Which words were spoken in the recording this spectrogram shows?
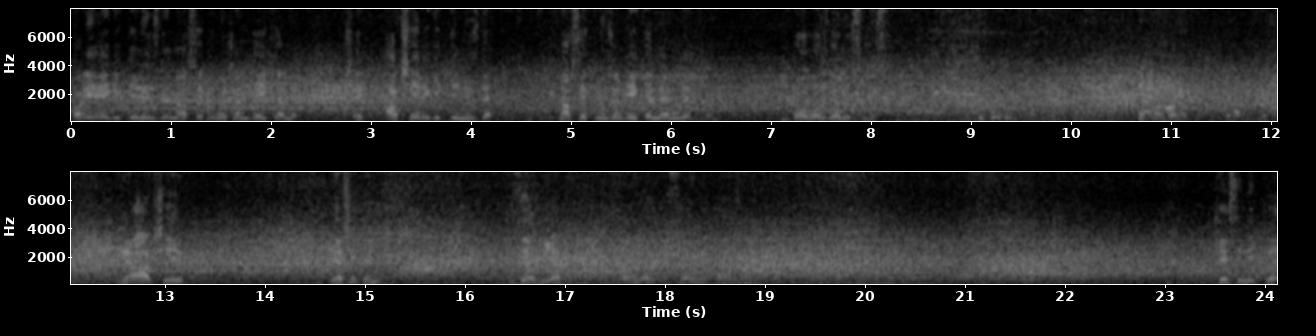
Konya'ya gittiğinizde Nasrettin Hoca'nın heykelleri, şey, Akşehir'e gittiğinizde Nasrettin Hoca'nın heykellerini bol bol görürsünüz. Yine Akşehir gerçekten güzel bir yer. Onu da söylemek lazım. Kesinlikle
